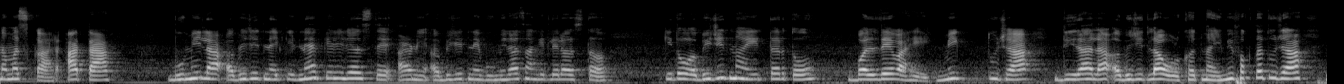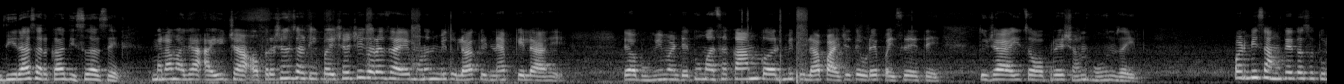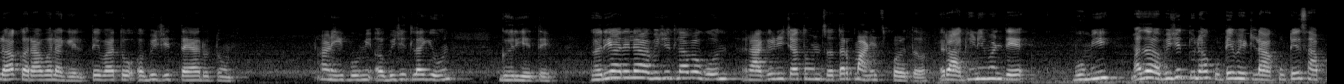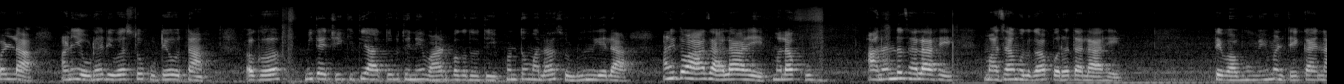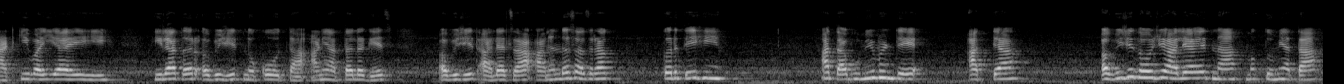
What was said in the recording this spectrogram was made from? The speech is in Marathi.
नमस्कार. आता भूमीला अभिजितने किडनॅप केलेली असते आणि अभिजितने भूमीला सांगितलेलं असतं की तो अभिजित नाही तर तो बलदेव आहे. मी तुझ्या धीराला अभिजितला ओळखत नाही. मी फक्त तुझ्या धीरासारखा दिसत असेल. मला माझ्या आईच्या ऑपरेशनसाठी पैशाची गरज आहे म्हणून मी तुला किडनॅप केलं आहे. तेव्हा भूमी म्हणते तू माझं काम कर. मी तुला पाहिजे तेवढे पैसे देते. तुझ्या आईचं ऑपरेशन होऊन जाईल. पण मी सांगते तसं तुला करावं लागेल. तेव्हा तो अभिजित तयार होतो. आणि भूमी अभिजितला घेऊन घरी येते. घरी आलेल्या अभिजितला बघून रागिणीच्या तोंडचं तर पाणीच पळतं रागिणी म्हणते भूमी माझा अभिजित तुला कुठे भेटला? कुठे सापडला? आणि एवढ्या दिवस तो कुठे होता? अगं मी त्याची किती आतुरतेने वाट बघत होती पण तो मला सोडून गेला. आणि तो आज आला आहे. मला खूप आनंद झाला आहे. माझा मुलगा परत आला आहे. तेव्हा भूमी म्हणते काय नाटकी बाई आहे ही. हिला तर अभिजित नको होता. आणि आता लगेच अभिजित आल्याचा आनंद साजरा करते ही. आता भूमी म्हणते आत्या अभिजित भाऊजी आले आहेत ना मग तुम्ही आता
